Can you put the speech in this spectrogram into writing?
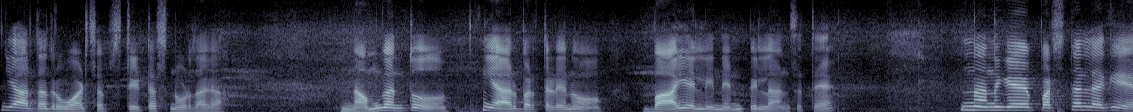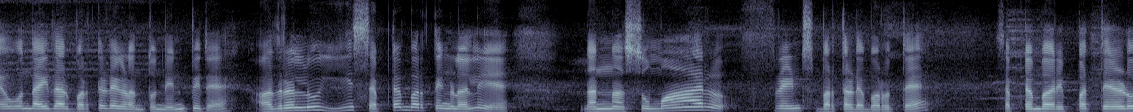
ಯಾರ್ದಾದ್ರೂ ವಾಟ್ಸಪ್ ಸ್ಟೇಟಸ್ ನೋಡಿದಾಗ, ನಮಗಂತೂ ಯಾರು ಬರ್ತಡೇನೂ ಬಾಯಲ್ಲಿ ನೆನಪಿಲ್ಲ ಅನಿಸುತ್ತೆ. ನನಗೆ ಪರ್ಸ್ನಲ್ಲಾಗಿ ಒಂದು ಐದಾರು ಬರ್ತಡೇಗಳಂತೂ ನೆನಪಿದೆ. ಅದರಲ್ಲೂ ಈ ಸೆಪ್ಟೆಂಬರ್ ತಿಂಗಳಲ್ಲಿ ನನ್ನ ಸುಮಾರು ಫ್ರೆಂಡ್ಸ್ ಬರ್ತಡೇ ಬರುತ್ತೆ. ಸೆಪ್ಟೆಂಬರ್ ಇಪ್ಪತ್ತೆರಡು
